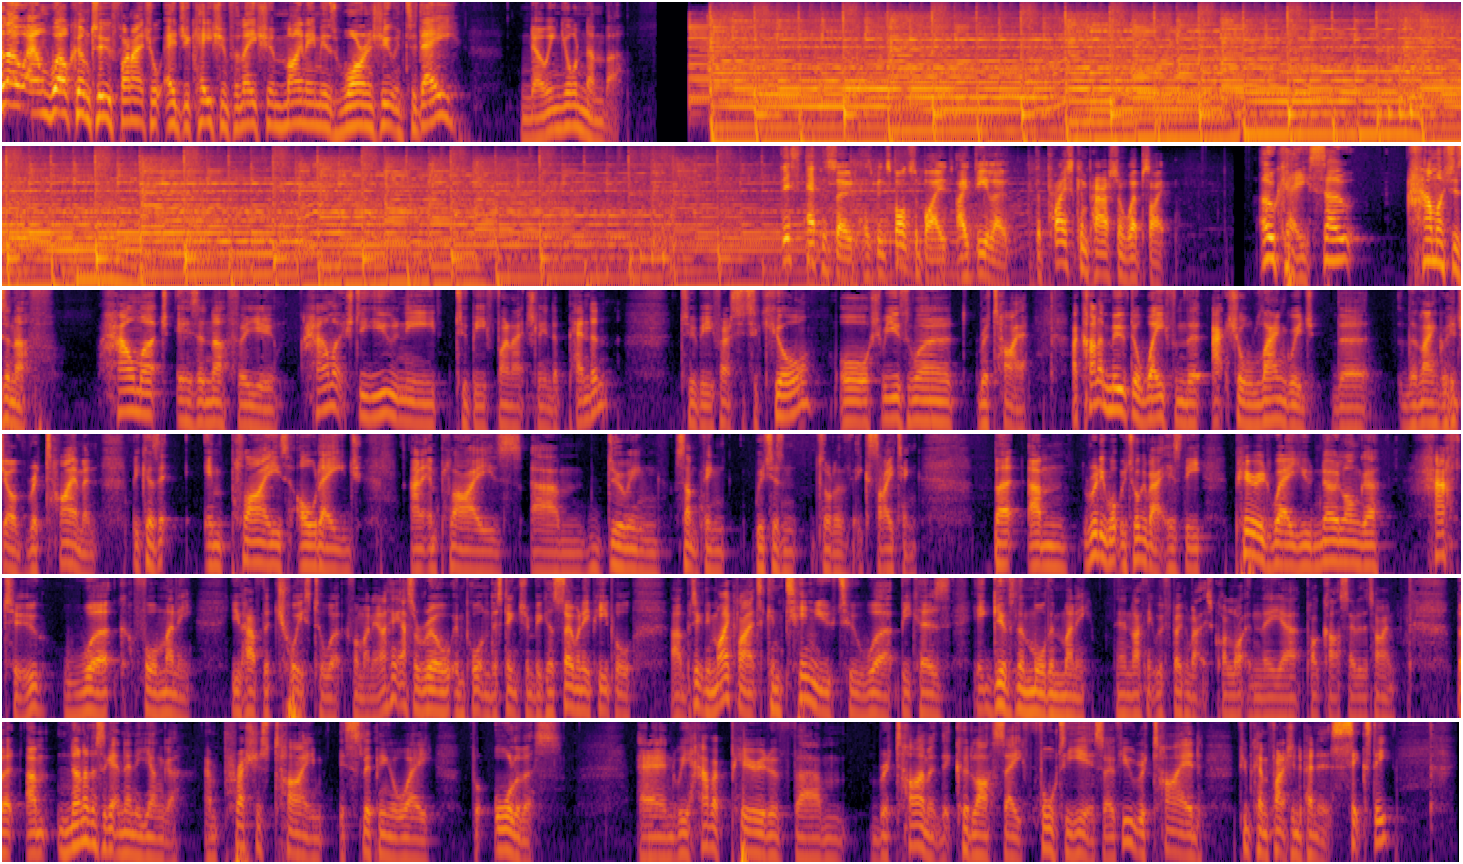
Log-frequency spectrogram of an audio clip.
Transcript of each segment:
Hello and welcome to Financial Education for the Nation. My name is Warren Shute, and today, knowing your number. This episode has been sponsored by Idealo, the price comparison website. Okay, so how much is enough? How much is enough for you? How much do you need to be financially independent, to be financially secure, or should we use the word retire? I kind of moved away from the actual language, the the language of retirement, because it implies old age and it implies um, doing something which isn't sort of exciting. But um, really, what we're talking about is the period where you no longer have to work for money. You have the choice to work for money. And I think that's a real important distinction because so many people, uh, particularly my clients, continue to work because it gives them more than money. And I think we've spoken about this quite a lot in the uh, podcast over the time. But um, none of us are getting any younger, and precious time is slipping away for all of us and we have a period of um, retirement that could last, say, 40 years. So if you retired, if you become financially independent at 60,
